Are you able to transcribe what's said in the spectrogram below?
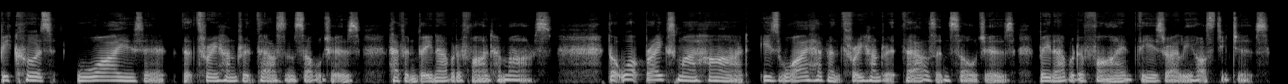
Because why is it that 300,000 soldiers haven't been able to find Hamas? But what breaks my heart is why haven't 300,000 soldiers been able to find the Israeli hostages?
